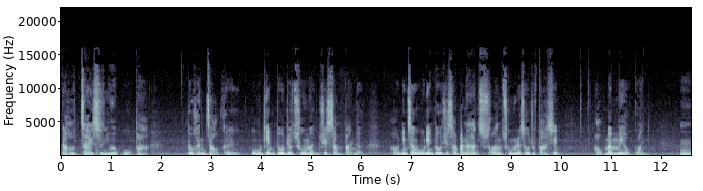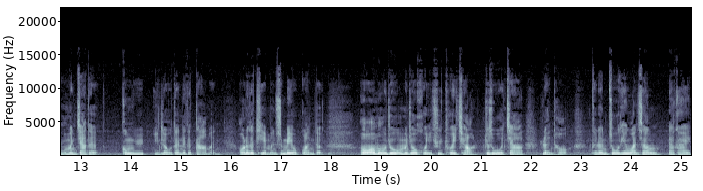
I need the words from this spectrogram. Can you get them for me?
然后再来是因为我爸都很早，可能五点多就出门去上班了。哦，凌晨五点多去上班，那他早上出门的时候就发现，哦，门没有关，嗯我们家的公寓一楼的那个大门，哦，那个铁门是没有关的。哦，然后我就我们就回去推敲，就是我家人哦，可能昨天晚上大概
